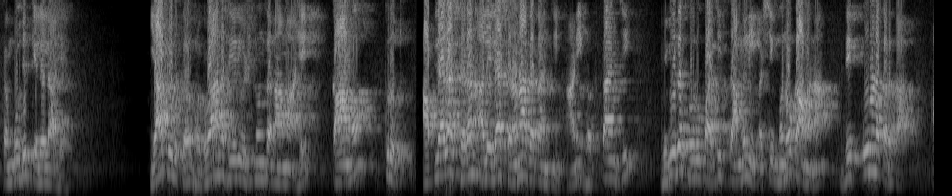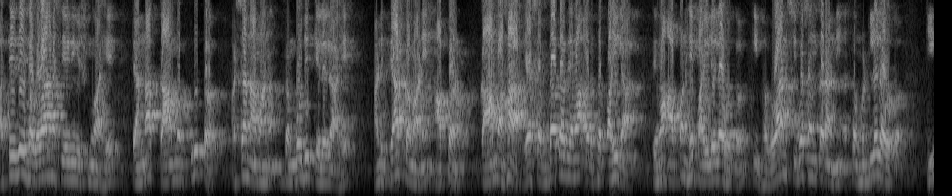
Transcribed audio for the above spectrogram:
संबोधित केलेलं आहे. यापुढचं भगवान श्री विष्णूंचं नाम आहे काम कृत. आपल्याला शरण आलेल्या शरणागतांची आणि भक्तांची विविध स्वरूपाची चांगली अशी मनोकामना जे पूर्ण करतात असे जे भगवान श्री विष्णू आहेत त्यांना कामकृत अशा नामानं संबोधित केलेलं आहे. आणि त्याचप्रमाणे आपण कामहा या शब्दाचा जेव्हा अर्थ पाहिला तेव्हा आपण हे पाहिलेलं होतं की भगवान शिवशंकरांनी असं म्हटलेलं होतं की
